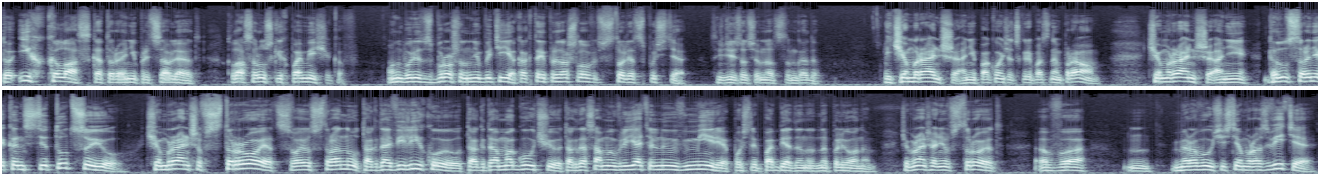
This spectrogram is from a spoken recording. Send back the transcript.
то их класс, который они представляют, класс русских помещиков, он будет сброшен в небытие, как-то и произошло сто лет спустя, в 1917 году. И чем раньше они покончат с крепостным правом, чем раньше они дадут стране конституцию, чем раньше встроят свою страну, тогда великую, тогда могучую, тогда самую влиятельную в мире после победы над Наполеоном, чем раньше они встроят в мировую систему развития,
